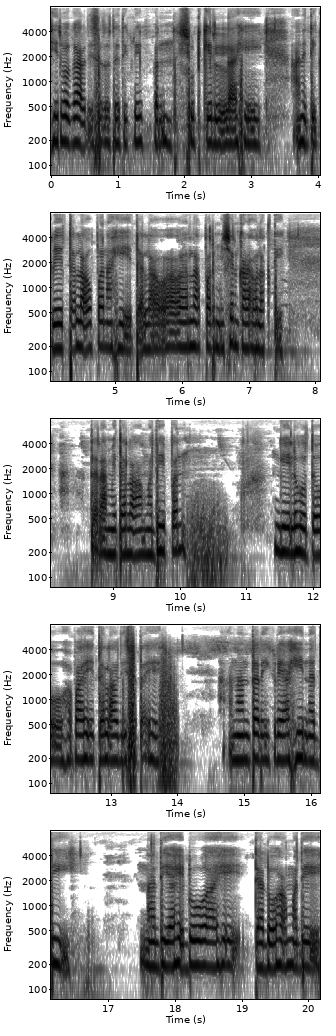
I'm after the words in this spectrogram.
हिरवगार दिसत होते तिकडे पण शूट केलेलं आहे. आणि तिकडे तलाव पण आहे. तलावाला परमिशन काढावं लागते. तर आम्ही तलावामध्ये पण गेलो होतो. हवा हे तलाव दिसत आहे. नंतर इकडे आहे नदी. नदी आहे डोह आहे. त्या डोहामध्ये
